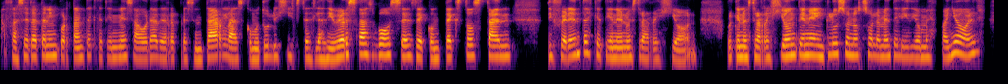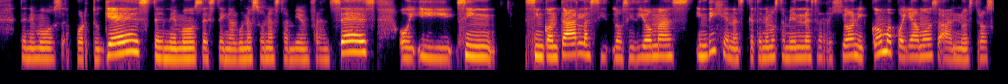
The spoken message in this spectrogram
faceta tan importante que tienes ahora de representarlas, como tú lo dijiste, las diversas voces de contextos tan diferentes que tiene nuestra región, porque nuestra región tiene incluso no solamente el idioma español, tenemos portugués, tenemos este, en algunas zonas también francés, y sin sin contar los idiomas indígenas que tenemos también en nuestra región y cómo apoyamos a nuestros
